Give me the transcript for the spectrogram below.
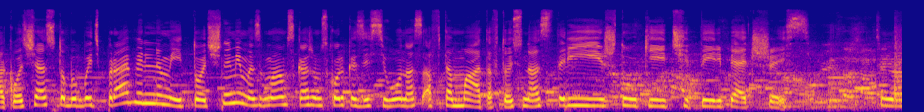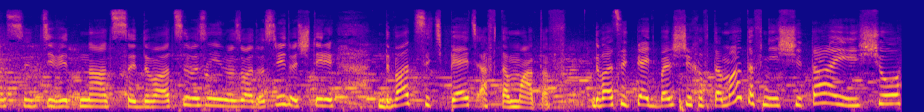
Так, вот сейчас, чтобы быть правильными и точными, мы вам скажем, сколько здесь всего у нас автоматов. То есть у нас 3 штуки, 4, 5, 6, 12, 19, 20, 21, 22, 23, 24, 25 автоматов. 25 больших автоматов, не считая еще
